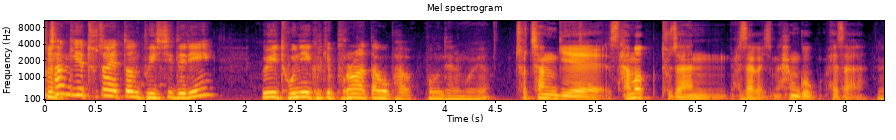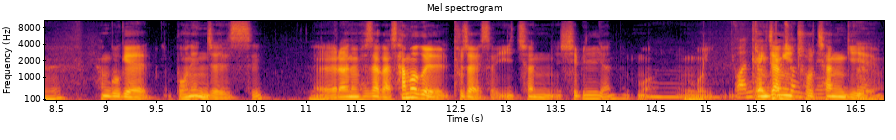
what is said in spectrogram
초창기에 투자했던 VC들이 의 돈이 그렇게 불어났다고 봐- 보면 되는 거예요? 초창기에 3억 투자한 회사가 있습니다. 한국 회사, 네. 한국의 본엔젤스 라는 회사가 3억을 투자했어요. 2011년 뭐, 뭐 완전 굉장히. 초창기예요.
